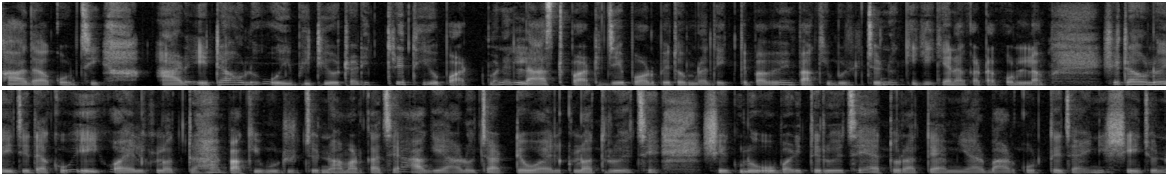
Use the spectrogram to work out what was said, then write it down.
খাওয়া দাওয়া করছি। আর এটা হলো ওই ভিডিওটারই তৃতীয় পার্ট মানে লাস্ট পার্ট যে পর্বে তোমরা দেখতে পাবে আমি পাখি বুড়ির জন্য কী কী কেনাকাটা করলাম। সেটা হলো এই যে দেখো, এই অয়েল ক্লথটা হ্যাঁ পাখি বুড়ির জন্য আমার কাছে আগে আরও চারটে অয়েল ক্লথ রয়েছে, সেগুলো ও বাড়িতে রয়েছে, এত রাতে আমি আর বার করতে যাইনি, সেই জন্য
